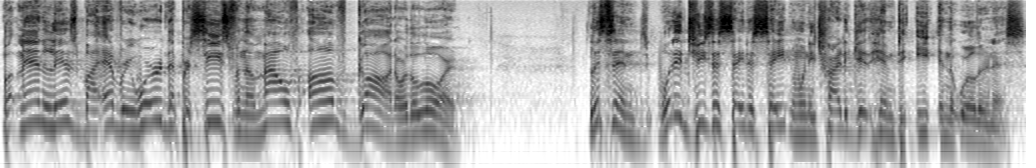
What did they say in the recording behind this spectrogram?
but man lives by every word that proceeds from the mouth of God or the Lord. Listen, what did Jesus say to Satan when he tried to get him to eat in the wilderness?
